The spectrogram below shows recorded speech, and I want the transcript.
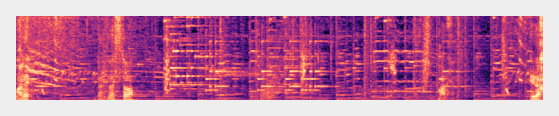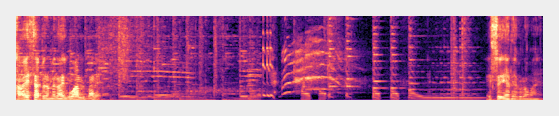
Vale. Perfecto. Vale. Era cabeza, pero me da igual, ¿vale? Eso ya es de broma, ¿eh?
